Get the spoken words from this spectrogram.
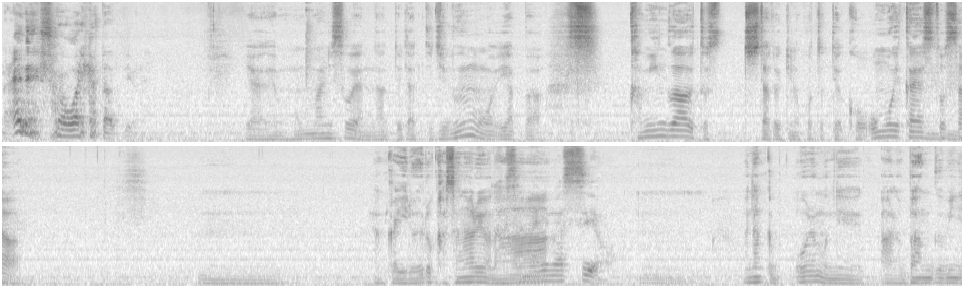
なんやねんその終わり方っていうね。いやでもほんまにそうやんなって。だって自分もやっぱカミングアウトした時のことってこう思い返すとさうんなんかいろいろ重なるよな。重なりますよ、うん。なんか俺もねあの番組で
